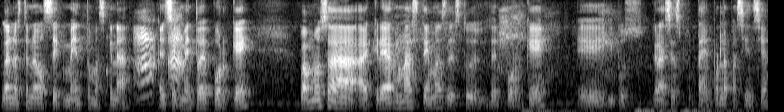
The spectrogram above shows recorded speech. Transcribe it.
Bueno, este nuevo segmento, más que nada. El segmento de por qué. Vamos a, a crear más temas de esto del, del por qué. eh, y pues, gracias por- también por la paciencia.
